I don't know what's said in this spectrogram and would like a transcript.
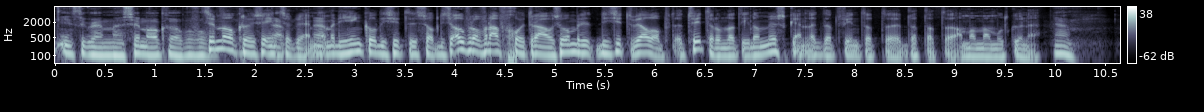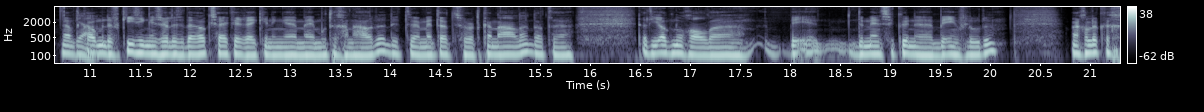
Instagram, uh, Semokro bijvoorbeeld. Ook eens Instagram. Ja. Maar die Hinkel die zit dus op. Die is overal van afgegooid trouwens hoor. Maar die, die zit wel op Twitter. Omdat Elon Musk kennelijk dat vindt dat eh, dat, dat eh, allemaal maar moet kunnen. Ja. Nou, de Ja. komende verkiezingen zullen ze daar ook zeker rekening eh, mee moeten gaan houden. Dit, eh, met dat soort kanalen. Dat, eh, dat die ook nogal de mensen kunnen beïnvloeden. Maar gelukkig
